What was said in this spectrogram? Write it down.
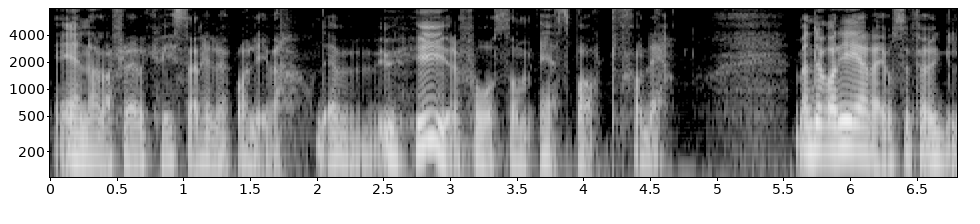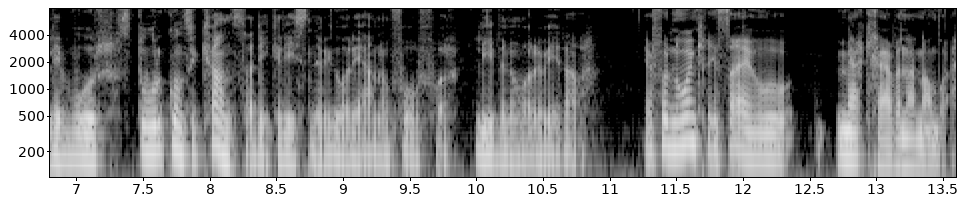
en eller flere kriser i løpet av livet. Det er uhyre få som er spart for det. Men det varierer jo selvfølgelig hvor store konsekvenser de krisene vi går igjennom får for livene våre videre. Ja, for noen kriser er jo mer krevende enn andre.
